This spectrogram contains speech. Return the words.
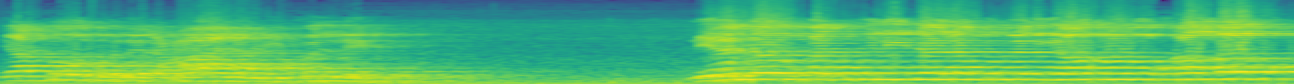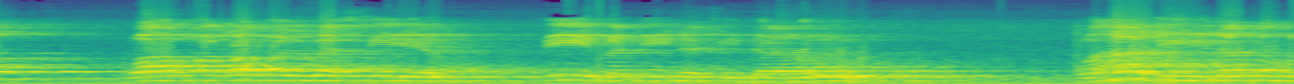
يكون للعالم كله. لأنه قد ولد لكم اليوم مخلص وهو الرب المسيح في مدينة داود وهذه لكم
